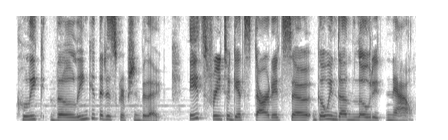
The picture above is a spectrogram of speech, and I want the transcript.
click the link in the description below. It's free to get started, so go and download it now.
